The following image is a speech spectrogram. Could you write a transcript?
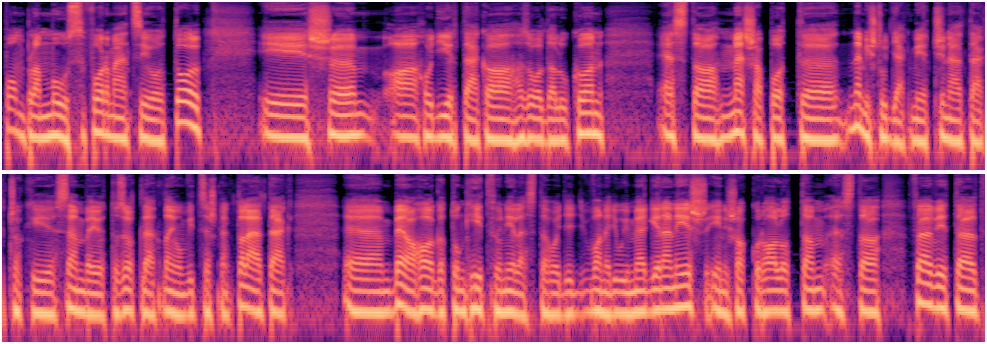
Pomplamoose formációtól, és eh, ahogy írták az oldalukon, ezt a mesapot eh, nem is tudják miért csinálták, csak szembe jött az ötlet, nagyon viccesnek találták. Be a hallgatónk hétfőn jelezte, hogy van egy új megjelenés, én is akkor hallottam ezt a felvételt,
